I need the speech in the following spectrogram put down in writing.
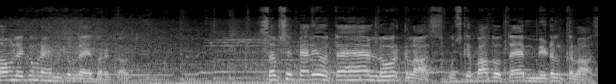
अस्सलाम वालेकुम रहमतुल्लाहि सबसे पहले होता है लोअर क्लास उसके बाद होता है मिडिल क्लास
